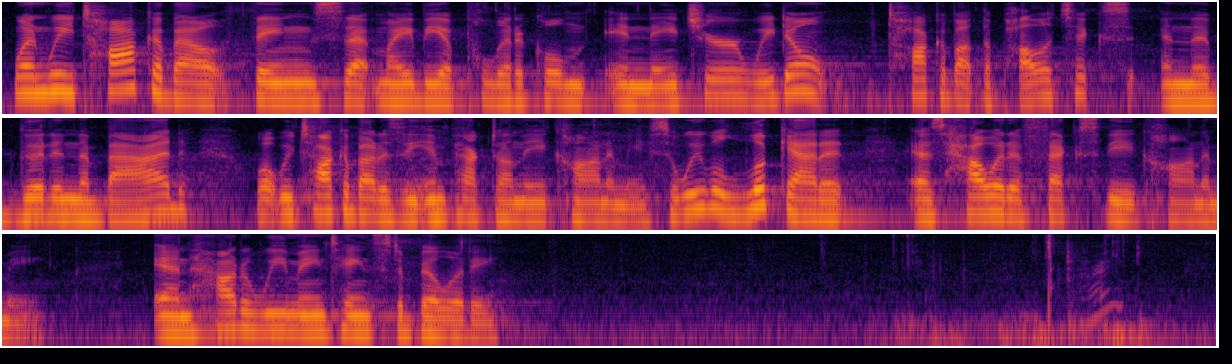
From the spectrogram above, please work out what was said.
When we talk about things that might be a political in nature, we don't talk about the politics and the good and the bad. What we talk about is the impact on the economy. So we will look at it as how it affects the economy and how do we maintain stability.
